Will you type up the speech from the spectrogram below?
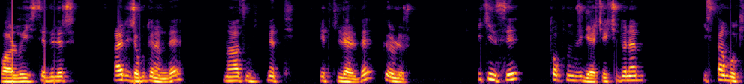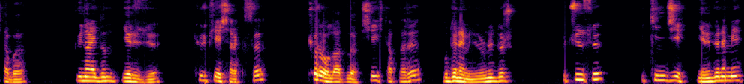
varlığı hissedilir. Ayrıca bu dönemde Nazım Hikmet etkileri de görülür. İkincisi toplumcu gerçekçi dönem. İstanbul kitabı, Günaydın Yeryüzü, Türkiye şarkısı, Köroğlu adlı şiir kitapları bu dönemin ürünüdür. Üçüncüsü ikinci yeni dönemi.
